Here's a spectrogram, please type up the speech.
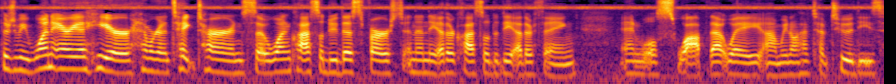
There's to be one area here, and we're going to take turns. So one class will do this first, and then the other class will do the other thing, and we'll swap. That way um, we don't have to have two of these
